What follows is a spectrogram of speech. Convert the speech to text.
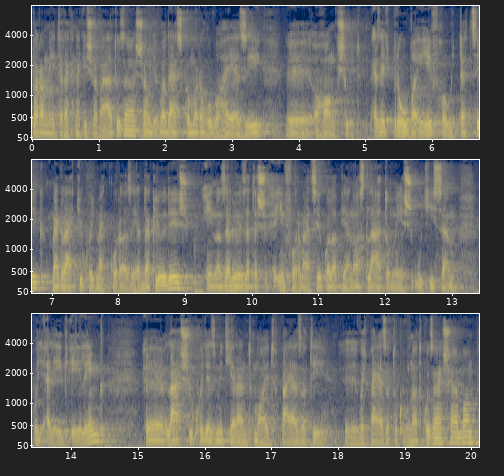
paramétereknek is a változása, hogy a vadászkamara hova helyezi a hangsúlyt. Ez egy próba év, ha úgy tetszik, meglátjuk, hogy mekkora az érdeklődés. Én az előzetes információk alapján azt látom és úgy hiszem, hogy elég élénk. Lássuk, hogy ez mit jelent majd pályázati vagy pályázatok vonatkozásában,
